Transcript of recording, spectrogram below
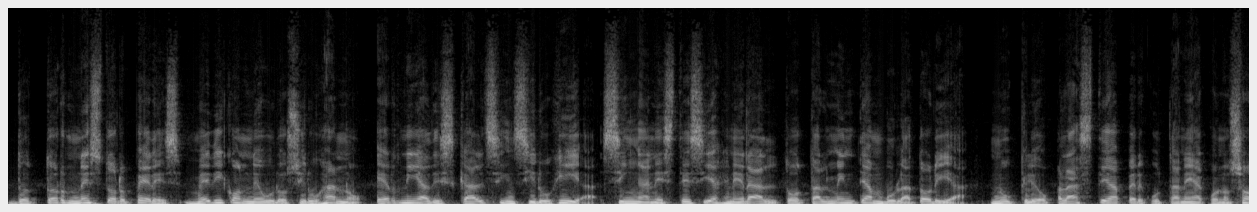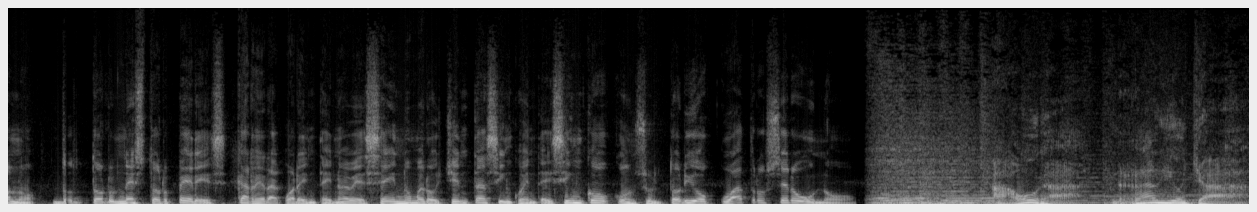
Doctor Néstor Pérez, médico neurocirujano, hernia discal sin cirugía, sin anestesia general, totalmente ambulatoria, nucleoplastia percutánea con ozono. Doctor Néstor Pérez, carrera 49C, número 8055, consultorio 401. Ahora, Radio Ya,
